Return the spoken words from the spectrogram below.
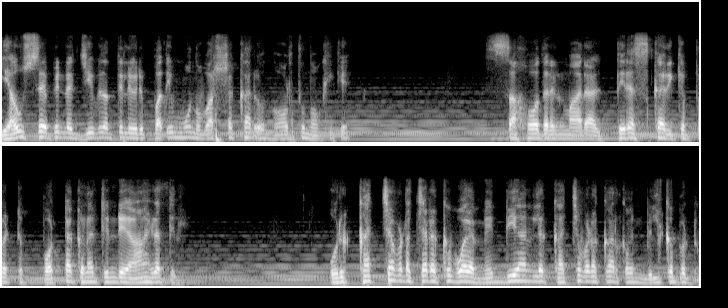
യൗസേപ്പിന്റെ ജീവിതത്തിൽ ഒരു പതിമൂന്ന് വർഷക്കാലം ഓർത്തു നോക്കിക്കേ. സഹോദരന്മാരാൽ തിരസ്കരിക്കപ്പെട്ട് പൊട്ടക്കിണറ്റിന്റെ ആഴത്തിൽ ഒരു കച്ചവട ചരക്ക് പോലെ മെദ്യാനിലെ കച്ചവടക്കാർക്ക് അവൻ വിൽക്കപ്പെട്ടു.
